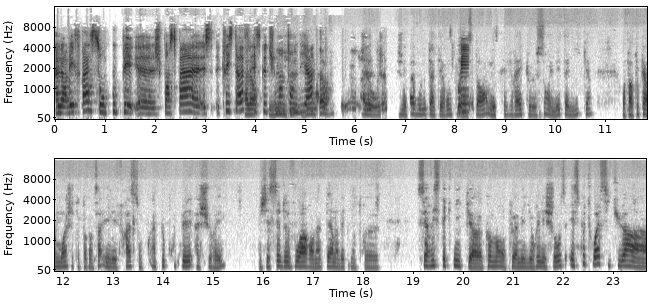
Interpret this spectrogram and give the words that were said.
Alors, les phrases sont coupées. Euh, je pense pas. Christophe, est-ce que tu oui, m'entends bien? Alors, oui. Je n'ai pas voulu t'interrompre pour l'instant, mais c'est vrai que le son est métallique. Enfin, en tout cas, moi, je t'entends comme ça et les phrases sont un peu coupées, assurées. J'essaie de voir en interne avec notre service technique euh, comment on peut améliorer les choses. Est-ce que toi, si tu as un,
